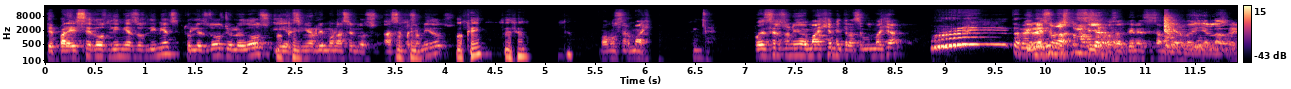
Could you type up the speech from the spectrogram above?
¿te parece dos líneas, dos líneas? Tú lees dos, yo leo dos, y el señor Limón hace los, hace Ok. los sonidos. ¿Ok? Ujú. Vamos a hacer magia. Venga. ¿Puedes hacer sonido de magia mientras hacemos magia? También Tienes es una- sí, o sea, tienes esa mierda ahí al lado. Sí.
